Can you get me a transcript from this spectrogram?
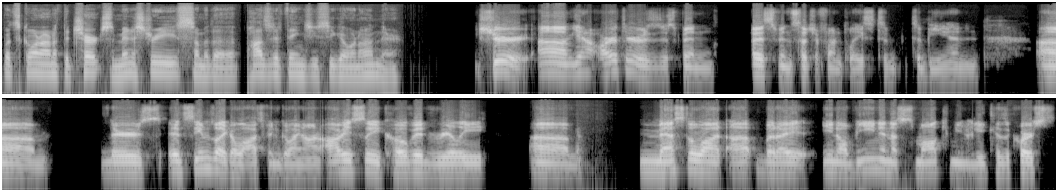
what's going on at the church, some ministries, some of the positive things you see going on there. Sure. Um, yeah, Arthur has just been it's been such a fun place to to be in. Um, there's it seems like a lot's been going on. Obviously, COVID really um, messed a lot up, but I, you know, being in a small community because of course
